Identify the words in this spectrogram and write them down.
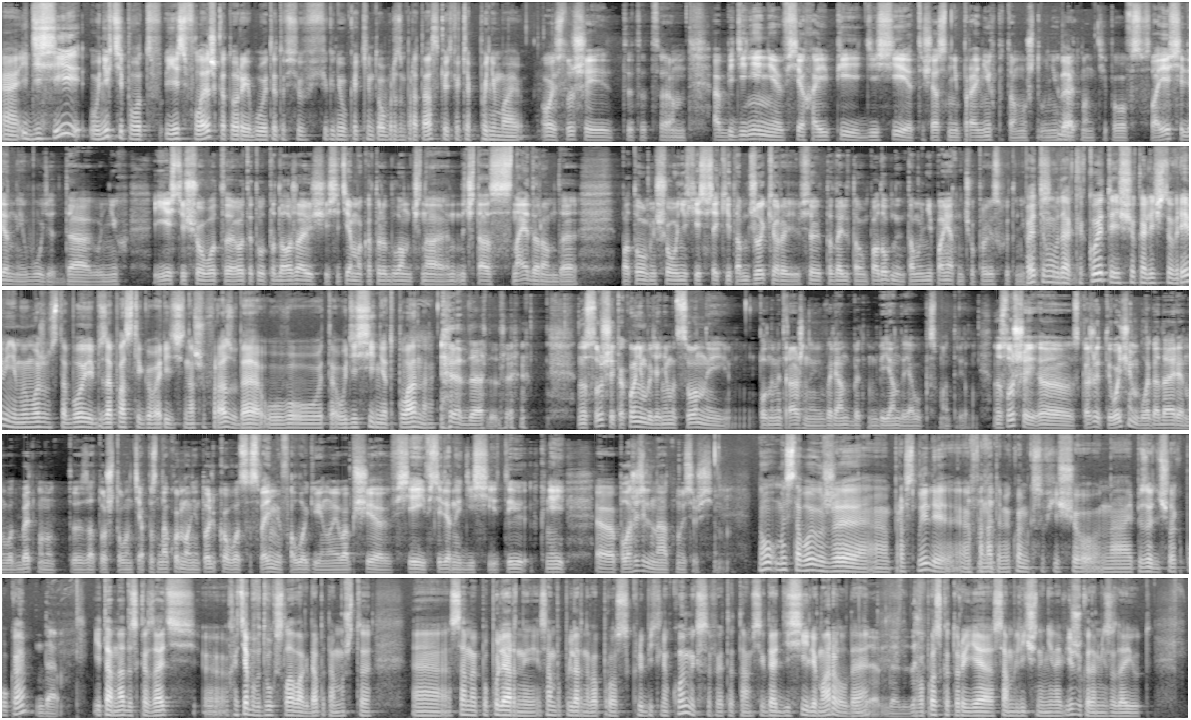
Э, И DC, у них, типа, вот есть Flash, который будет эту всю фигню каким-то образом протаскивать, как я понимаю. Ой, слушай, этот эм, объединение всех IP DC это сейчас не про них, потому что у них Да. Бэтмен типа в своей вселенной будет, да, у них есть еще вот, э, вот эта вот продолжающаяся тема, которая была начата, начата с Снайдером, да, потом еще у них есть всякие там Джокеры и все это далее и тому подобное, там непонятно, что происходит у них. Поэтому, да, какое-то еще количество времени мы можем с тобой без опаски говорить нашу фразу, да, у, у, это, у DC нет плана. Да, да, да. Ну, слушай, какой-нибудь анимационный полнометражный вариант Бэтмен Биянда я бы посмотрел. Ну, слушай, э, скажи, ты очень благодарен вот Бэтмену за то, что он тебя познакомил не только вот со своей мифологией, но и вообще всей вселенной DC. Ты к ней э, положительно относишься? Ну, мы с тобой уже э, прослыли э, фанатами комиксов еще на эпизоде Человека-паука. Да. И там надо сказать э, хотя бы в двух словах, да, потому что самый популярный, самый популярный вопрос к любителям комиксов это там всегда DC или Marvel, да? Да, да, да. да. Вопрос, который я сам лично ненавижу, когда мне задают.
